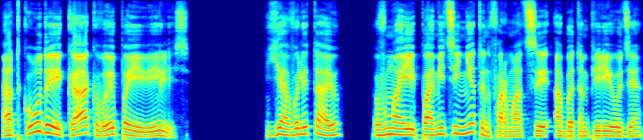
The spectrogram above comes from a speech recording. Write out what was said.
Откуда и как вы появились. Я вылетаю. В моей памяти нет информации об этом периоде.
